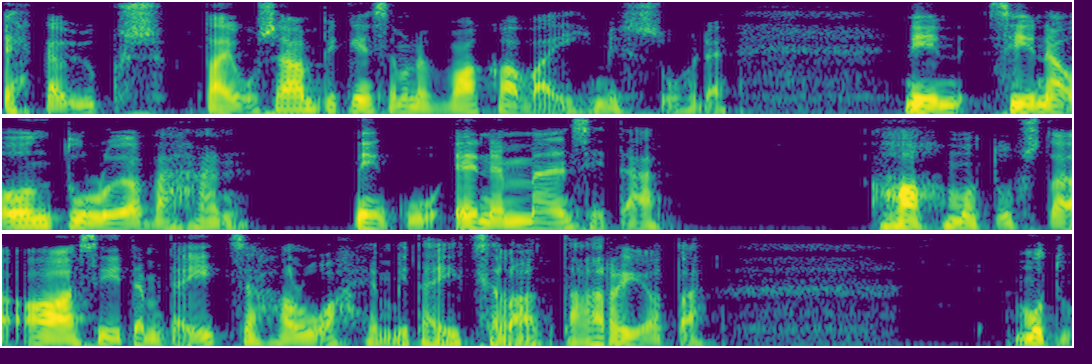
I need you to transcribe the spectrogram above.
ehkä yksi tai useampikin semmoinen vakava ihmissuhde, niin siinä on tullut jo vähän niin kuin enemmän sitä hahmotusta A siitä, mitä itse haluaa ja mitä itsellä on tarjota. Mutta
